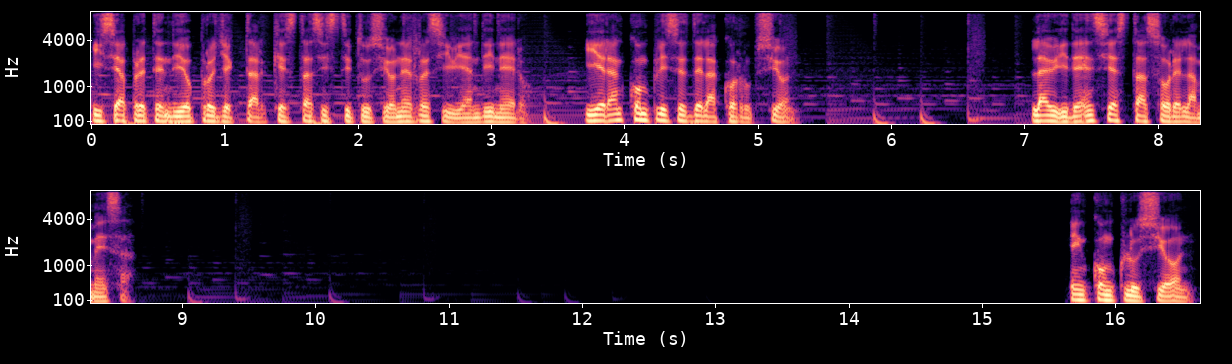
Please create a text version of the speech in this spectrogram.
y se ha pretendido proyectar que estas instituciones recibían dinero, y eran cómplices de la corrupción. La evidencia está sobre la mesa. En conclusión,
